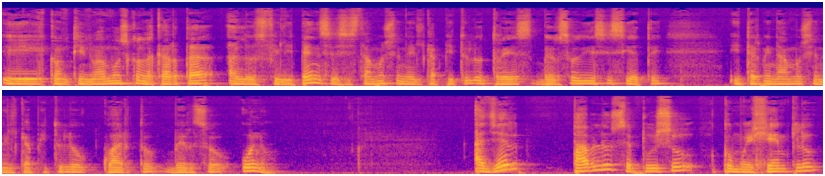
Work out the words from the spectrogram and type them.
Y continuamos con la carta a los filipenses. Estamos en el capítulo 3, verso 17 y terminamos en el capítulo 4, verso 1. Ayer Pablo se puso como ejemplo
